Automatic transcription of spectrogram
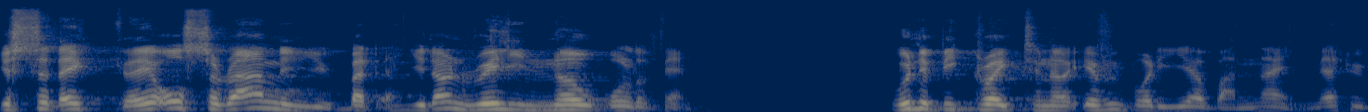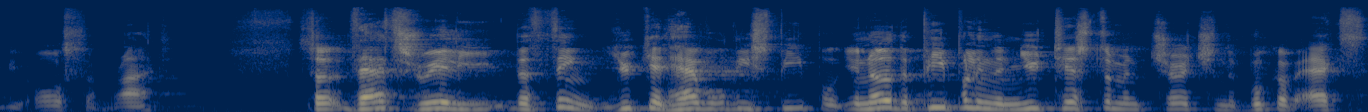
You sit, they, they're all surrounding you, but you don't really know all of them. Wouldn't it be great to know everybody here by name? That would be awesome, right? So that's really the thing. You can have all these people. You know, the people in the New Testament church in the book of Acts,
